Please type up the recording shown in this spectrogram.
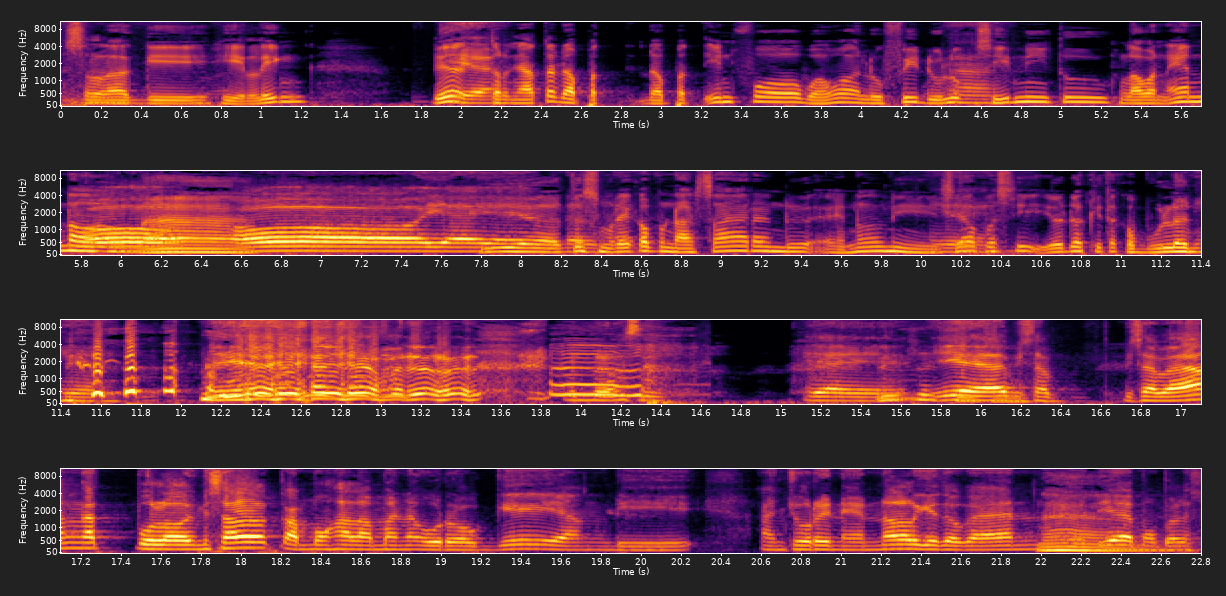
selagi healing dia Iya. ternyata dapat dapat info bahwa Luffy dulu Nah. ke sini tuh lawan Enel. Oh, nah, oh iya iya. iya, benar, terus benar. mereka penasaran tuh Enel nih Iya. siapa sih? Yaudah kita ke bulan. Iya iya iya iya benar benar benar sih. Iya iya iya bisa. bisa banget pulau misal kampung halaman Uroge yang dihancurin Enel gitu kan. Nah. dia mau balas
